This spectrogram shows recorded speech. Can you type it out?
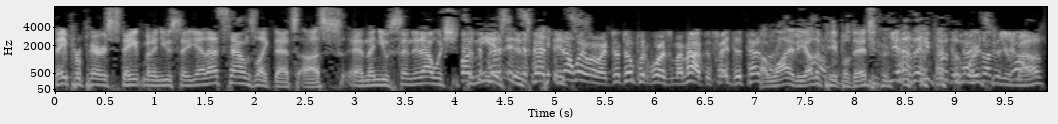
They prepare a statement, and you say, "Yeah, that sounds like that's us," and then you send it out, which Well, to me depends, is, it is depends, no, wait, wait, wait. Don't- Don't put words in my mouth. It depends. Uh, on why the other people did? yeah, they put the words in the your show. mouth.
